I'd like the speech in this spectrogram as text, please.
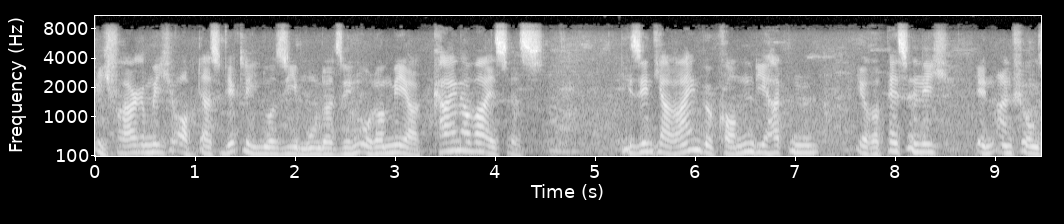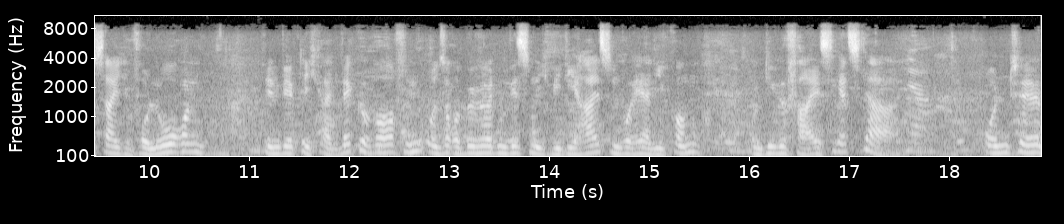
Ich frage mich, ob das wirklich nur 700 sind oder mehr. Keiner weiß es. Die sind ja reingekommen, die hatten ihre Pässe nicht, in Anführungszeichen verloren, in Wirklichkeit weggeworfen. Unsere Behörden wissen nicht, wie die heißen, woher die kommen. Und die Gefahr ist jetzt da. Ja. Und äh,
